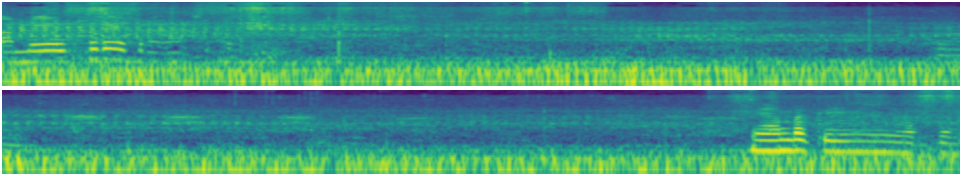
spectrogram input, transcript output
ఆమె ఎప్పుడే ఇక్కడ కూర్చున్నాం. ఎండకి అర్థం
